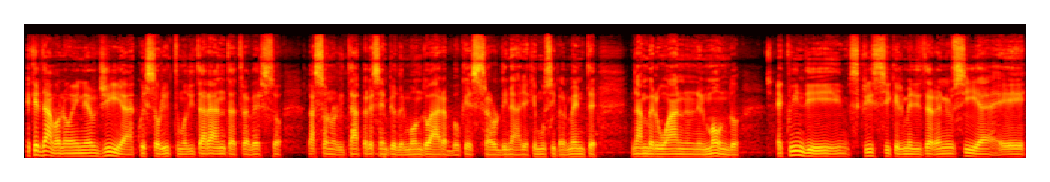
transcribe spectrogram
e che davano energia a questo ritmo di Taranta attraverso la sonorità, per esempio, del mondo arabo, che è straordinaria, che è musicalmente number one nel mondo. E quindi scrissi che il Mediterraneo sia e,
